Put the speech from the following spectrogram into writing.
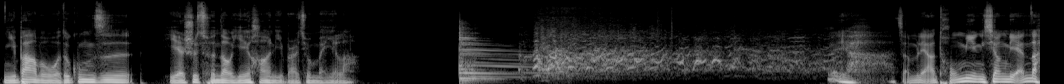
你爸爸我的工资也是存到银行里边就没了。哎呀，咱们俩同命相连呐！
